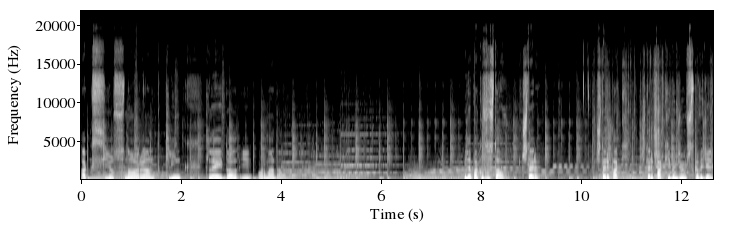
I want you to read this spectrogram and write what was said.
Axius, Norant, Klink, Claydol i Wormadam. Ile paków zostało? Cztery. Cztery paki. Cztery paki będziemy wszystko wiedzieli.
